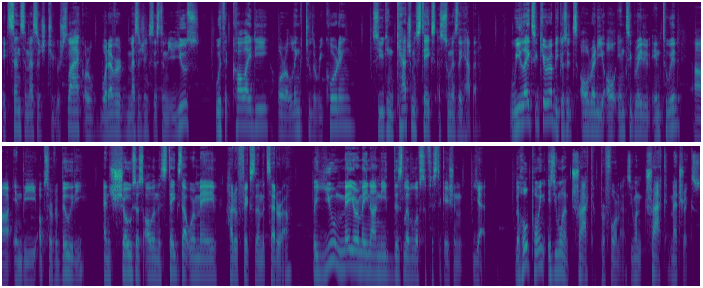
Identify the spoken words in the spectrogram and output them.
it sends a message to your Slack or whatever messaging system you use with a call ID or a link to the recording so you can catch mistakes as soon as they happen. We like Cekura because it's already all integrated into it uh, in the observability and shows us all the mistakes that were made, how to fix them, etc. But you may or may not need this level of sophistication yet. The whole point is you want to track performance, you want to track metrics.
